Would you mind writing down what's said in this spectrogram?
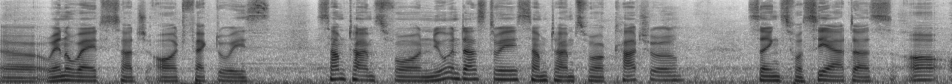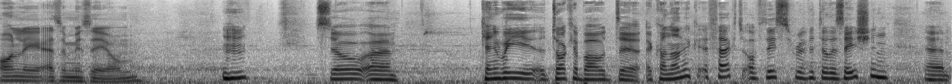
uh, renovate such old factories, sometimes for new industry, sometimes for cultural things, for theaters, or only as a museum. Mm -hmm. So, um, can we uh, talk about the economic effect of this revitalization? Um,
